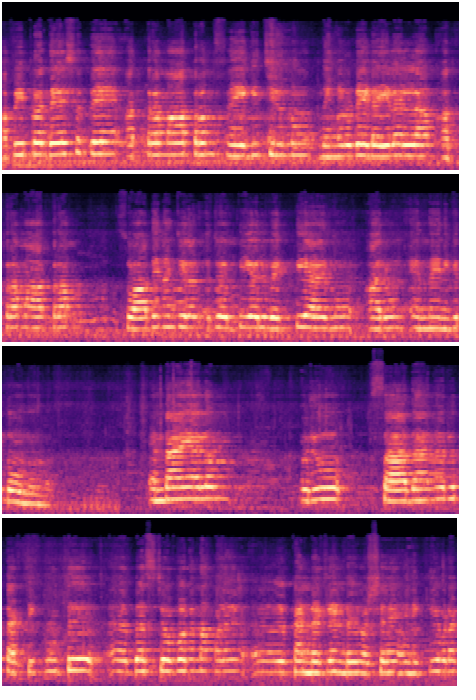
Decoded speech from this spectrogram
അപ്പൊ ഈ പ്രദേശത്തെ അത്രമാത്രം സ്നേഹിച്ചിരുന്നു. നിങ്ങളുടെ ഇടയിലെല്ലാം അത്രമാത്രം സ്വാധീനം ചെല- ചെലുത്തിയ ഒരു വ്യക്തിയായിരുന്നു അരുൺ എന്ന് എനിക്ക് തോന്നുന്നു. എന്തായാലും ഒരു സാധാരണ ഒരു തട്ടിക്കൂട്ട് ബസ് സ്റ്റോപ്പൊക്കെ നമ്മൾ കണ്ടിട്ടുണ്ട്. പക്ഷെ എനിക്ക് ഇവിടെ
